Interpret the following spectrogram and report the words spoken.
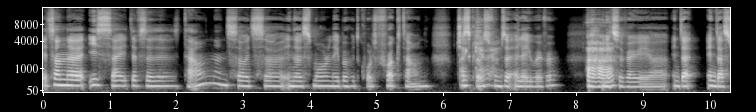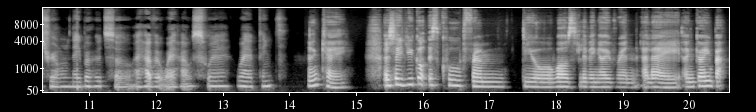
It's on the east side of the town, and so it's uh, in a small neighborhood called Frogtown, which is okay. close from the LA River. Uh-huh. And it's a very uh, in- industrial neighborhood, so I have a warehouse where where I paint. Okay, and so you got this call from Dior whilst living over in LA, and going back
